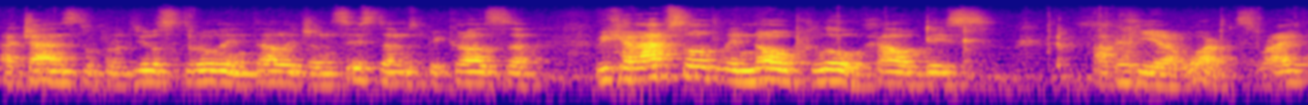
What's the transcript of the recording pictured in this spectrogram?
a chance to produce truly intelligent systems because uh, we have absolutely no clue how this up here works, right?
